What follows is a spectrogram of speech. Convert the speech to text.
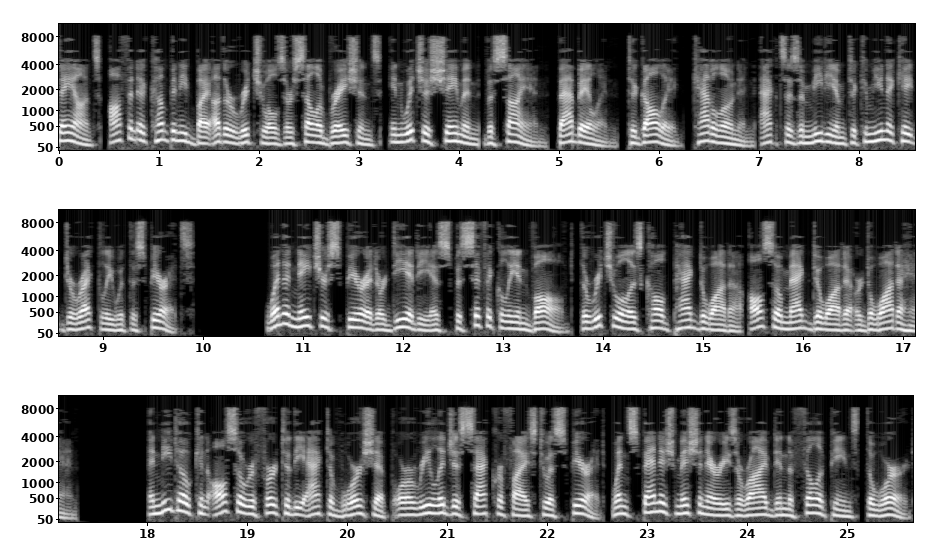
séance, often accompanied by other rituals or celebrations, in which a shaman Visayan, Babaylan, Tagalog, Catalonan acts as a medium to communicate directly with the spirits. When a nature spirit or deity is specifically involved, the ritual is called Pagdiwata also Magdiwata or Diwatahan. Anito can also refer to the act of worship or a religious sacrifice to a spirit. When Spanish missionaries arrived in the Philippines, the word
